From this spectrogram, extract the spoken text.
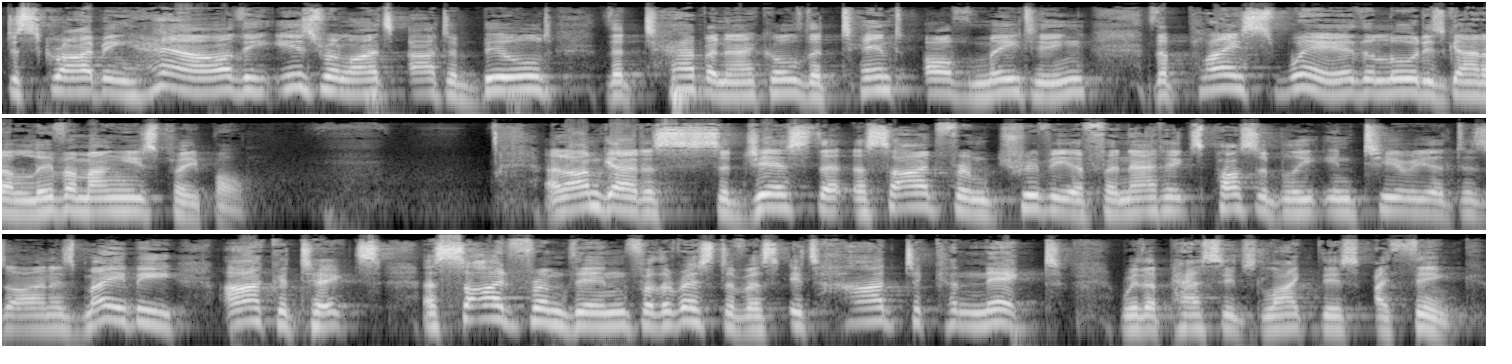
describing how the Israelites are to build the tabernacle, the tent of meeting, the place where the Lord is going to live among his people. And I'm going to suggest that aside from trivia fanatics, possibly interior designers, maybe architects, aside from then, for the rest of us, it's hard to connect with a passage like this, I think.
